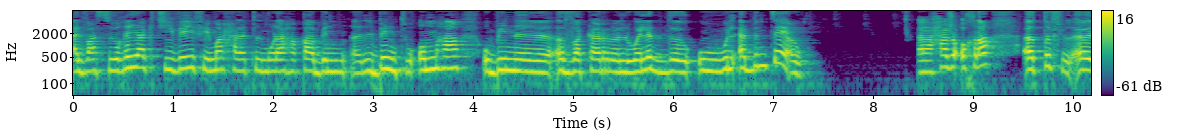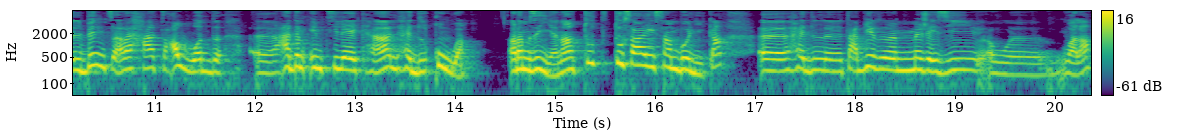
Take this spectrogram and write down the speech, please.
elle va se réactiver في مرحلة المراهقة بين البنت وأمها وبين الذكر الولد والأب نتاعو. آه، حاجة أخرى الطفل البنت راح تعوض عدم امتلاكها لهذه القوة. رمزيا tout tout c'est symbolique هذا التعبير مجازي أو voilà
